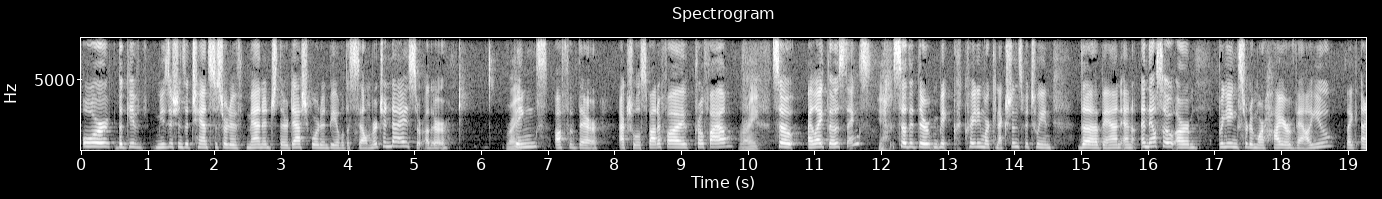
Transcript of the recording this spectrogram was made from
Or they'll give musicians a chance to sort of manage their dashboard and be able to sell merchandise or other Right. things off of their actual Spotify profile. Right. So I like those things. Yeah. So that they're creating more connections between the band and and they also are bringing sort of more higher value. Like, and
